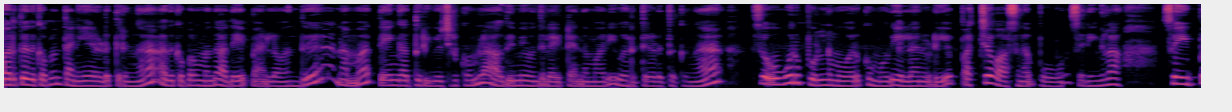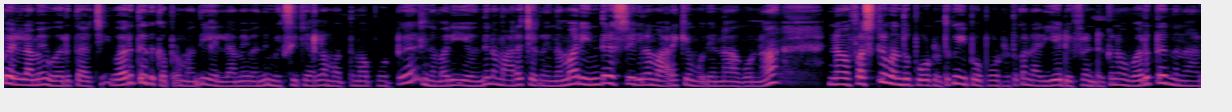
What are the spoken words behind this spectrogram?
வறுத்ததுக்கப்புறம் தனியாக எடுத்துருங்க. அதுக்கப்புறம் வந்து அதே பேனில் வந்து நம்ம தேங்காய் துருவி வச்சுருக்கோம்ல அதுவுமே வந்து லைட்டாக இந்த மாதிரி வறுத்து எடுத்துக்கோங்க. ஸோ ஒவ்வொரு பொருள் நம்ம வறுக்கும் போது எல்லாருடைய பச்சை வாசனை போகும் சரிங்களா? ஸோ இப்போ எல்லாமே வறுத்தாச்சு. வறுத்ததுக்கப்புறம் வந்து எல்லாமே வந்து மிக்ஸி ஜாரில் மொத்தமாக போட்டு இந்த மாதிரி வந்து நம்ம அரைச்சிக்கணும். இந்த மாதிரி இந்த ஸ்டேஜில் நம்ம அரைக்கும் போது என்ன ஆகும்னா நம்ம ஃபஸ்ட்டு வந்து போடுறதுக்கும் இப்போ போடுறதுக்கும் நிறைய டிஃப்ரெண்ட் இருக்குது நம்ம வறுத்ததுனால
